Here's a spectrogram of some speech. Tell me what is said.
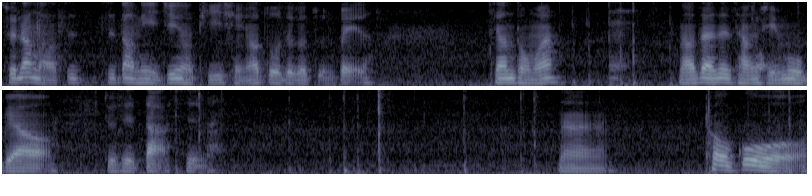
所以让老师知道你已经有提前要做这个准备了，这样懂吗？然后再是长期目标，就是大事嘛。那透过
